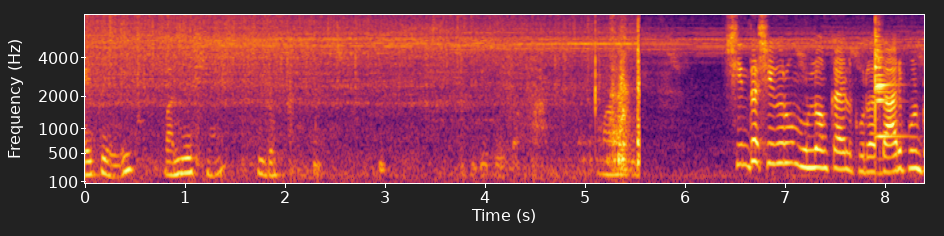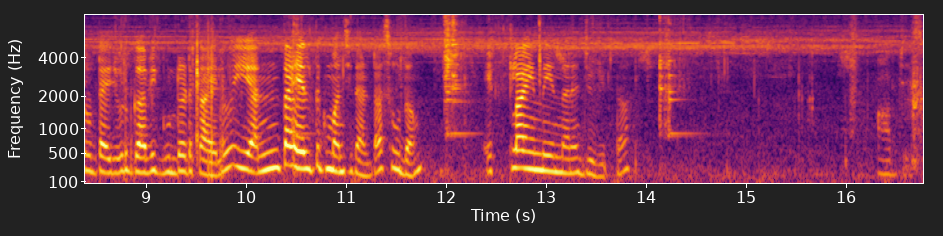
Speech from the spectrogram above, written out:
అయిపోయింది. బంద్ చేసిన. ఇదో చింత చిగురు ముల్లంకాయలు కూర దారిపంట ఉంటాయి చూడు గవి గుండెటకాయలు ఈ అంతా హెల్త్కి మంచిదంట. చూద్దాం. ఎట్లా అయింది ఏందనేది చూపిస్తా. ఆఫ్ చేసి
